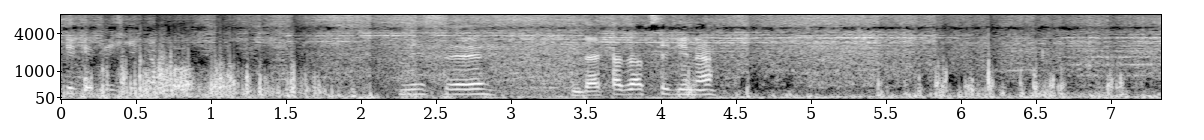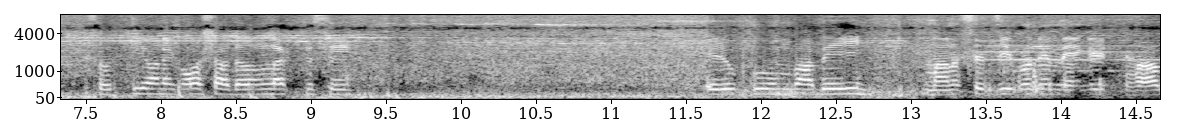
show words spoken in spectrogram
থেকে বেশি দেখা যাচ্ছে কিনা? সত্যি অনেক অসাধারণ লাগতেছে। এরকম ভাবেই মানুষের জীবনে মেঘের ঢাল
